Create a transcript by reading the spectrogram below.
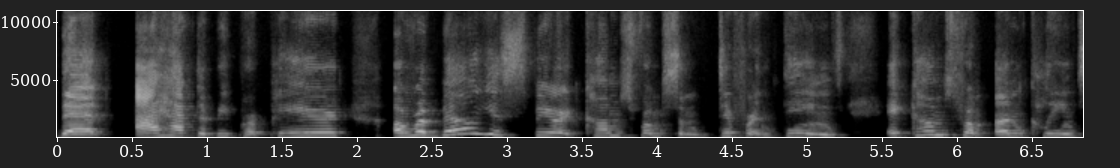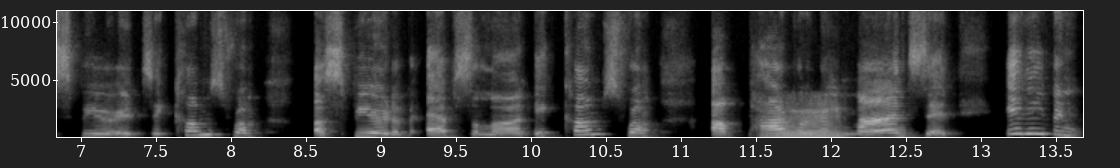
that I have to be prepared, a rebellious spirit comes from some different things. It comes from unclean spirits. It comes from a spirit of Absalom. It comes from a poverty mindset. It even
